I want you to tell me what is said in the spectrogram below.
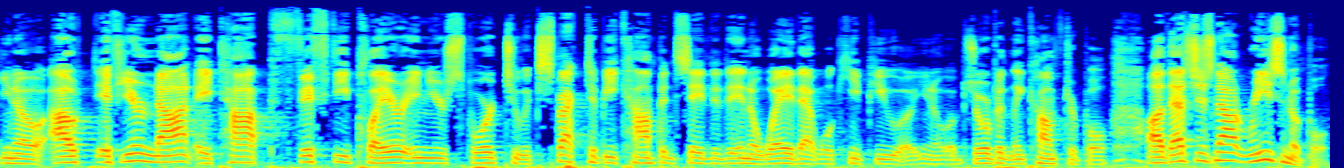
you know, out, if you're not a top 50 player in your sport to expect to be compensated in a way that will keep you, uh, you know, absorbently comfortable. Uh, that's just not reasonable.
